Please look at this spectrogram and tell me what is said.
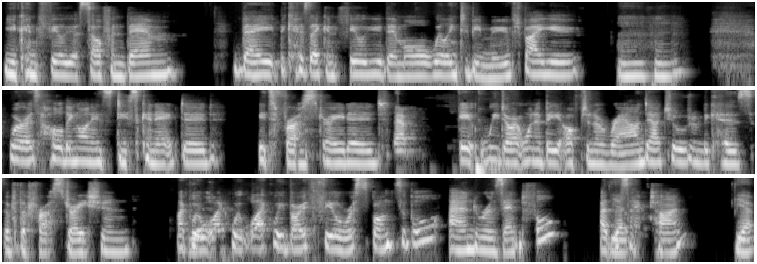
you can feel yourself in them they because they can feel you they're more willing to be moved by you mm -hmm. Whereas holding on is disconnected it's frustrated. Yep. it we don't want to be often around our children because of the frustration. Like we like we like we both feel responsible and resentful at yep. the same time. Yeah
